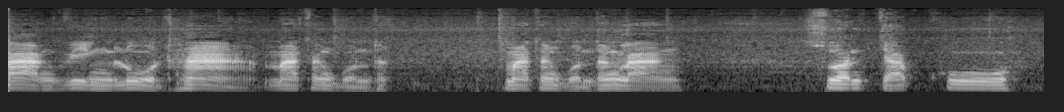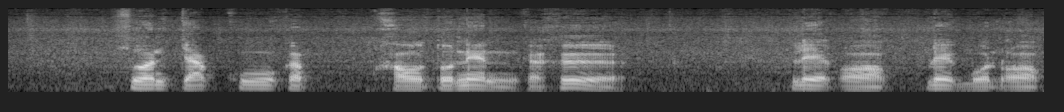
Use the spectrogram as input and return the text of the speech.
ล่างวิ่งลูดห้ามาทั้งบนทั้งมาทั้งบนทั้งล่าง ส่วนจับคู่ ส่วนจับคู่กับเข่าตัวเน่นก็คือ เลขออกเลขบนออก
